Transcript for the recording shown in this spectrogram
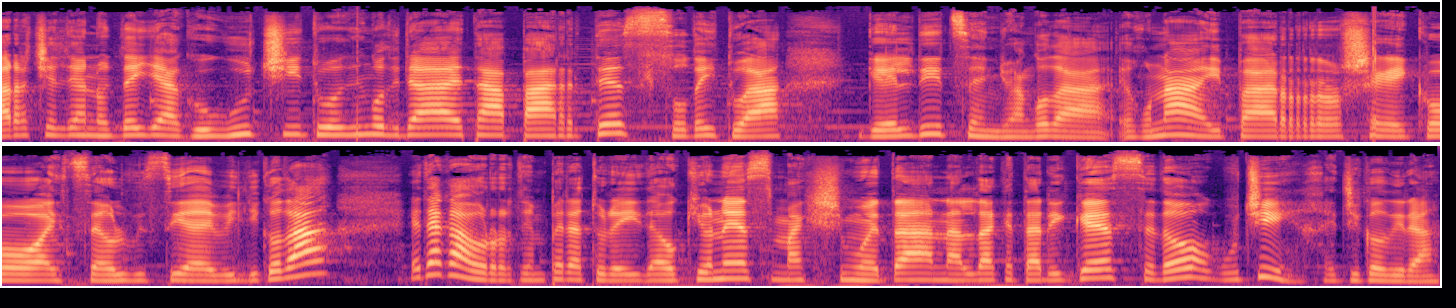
Arratxeldean odeiak gutxitu egingo dira eta partez odeitua gelditzen joango da. Eguna, ipar segeiko aizea ulbizia ebiliko da. Eta gaur temperaturei daukionez, maksimuetan aldaketarik ez edo gutxi jaitsiko dira.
